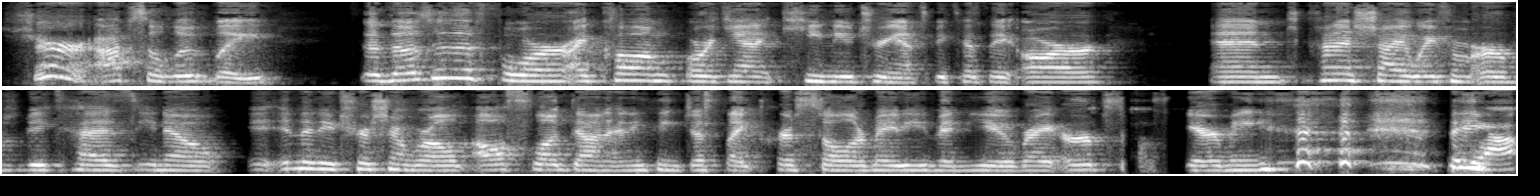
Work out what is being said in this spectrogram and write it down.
Sure, absolutely. So those are the four, I call them organic key nutrients because they are, and kind of shy away from herbs because, you know, in the nutrition world, I'll slug down anything just like Crystal or maybe even you, right? Herbs don't scare me. they yeah.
